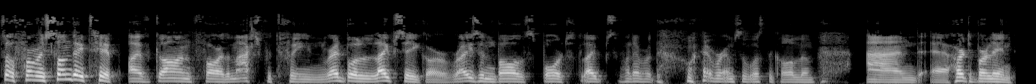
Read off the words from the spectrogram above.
So for my Sunday tip, I've gone for the match between Red Bull Leipzig or RasenBallsport Leipzig, whatever, whatever I'm supposed to call them, and uh, Hertha Berlin.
